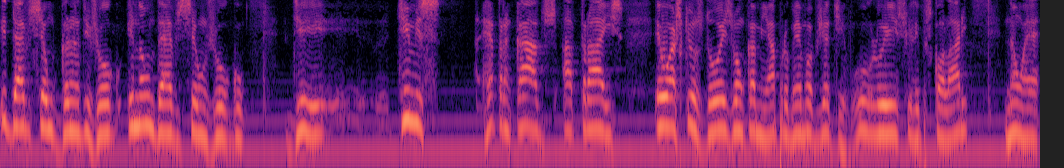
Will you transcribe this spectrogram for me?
E deve ser um grande jogo e não deve ser um jogo de times retrancados atrás. Eu acho que os dois vão caminhar para o mesmo objetivo. O Luiz Felipe Scolari não é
